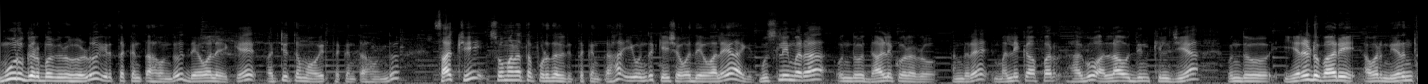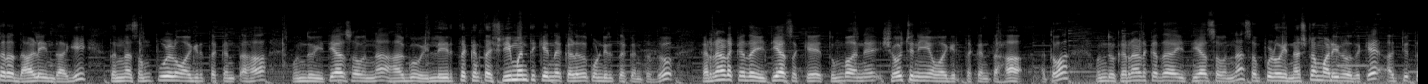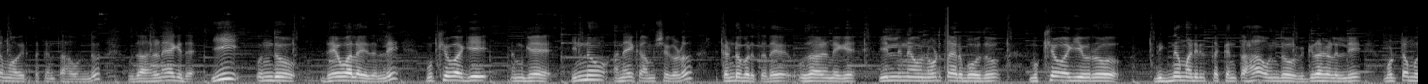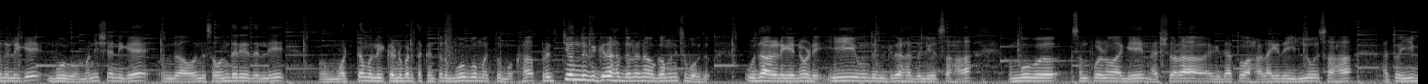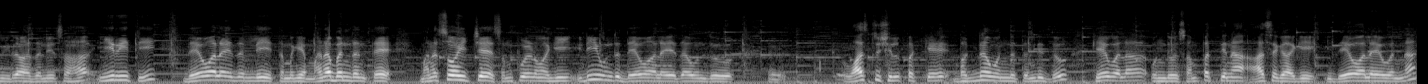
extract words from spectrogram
ಮೂರು ಗರ್ಭಗೃಹಗಳು ಇರತಕ್ಕಂತಹ ಒಂದು ದೇವಾಲಯಕ್ಕೆ ಅತ್ಯುತ್ತಮವಾಗಿರ್ತಕ್ಕಂತಹ ಒಂದು ಸಾಕ್ಷಿ ಸೋಮನಾಥಪುರದಲ್ಲಿರ್ತಕ್ಕಂತಹ ಈ ಒಂದು ಕೇಶವ ದೇವಾಲಯ ಆಗಿದೆ. ಮುಸ್ಲಿಮರ ಒಂದು ದಾಳಿಕೋರರು ಅಂದರೆ ಮಲ್ಲಿಕಾಫರ್ ಹಾಗೂ ಅಲ್ಲಾವುದ್ದೀನ್ ಖಿಲ್ಜಿಯ ಒಂದು ಎರಡು ಬಾರಿ ಅವರ ನಿರಂತರ ದಾಳಿಯಿಂದಾಗಿ ತನ್ನ ಸಂಪೂರ್ಣವಾಗಿರ್ತಕ್ಕಂತಹ ಒಂದು ಇತಿಹಾಸವನ್ನು ಹಾಗೂ ಇಲ್ಲಿ ಇರ್ತಕ್ಕಂಥ ಶ್ರೀಮಂತಿಕೆಯನ್ನು ಕಳೆದುಕೊಂಡಿರ್ತಕ್ಕಂಥದ್ದು ಕರ್ನಾಟಕದ ಇತಿಹಾಸಕ್ಕೆ ತುಂಬಾ ಶೋಚನೀಯವಾಗಿರ್ತಕ್ಕಂತಹ ಅಥವಾ ಒಂದು ಕರ್ನಾಟಕದ ಇತಿಹಾಸವನ್ನು ಸಂಪೂರ್ಣವಾಗಿ ನಷ್ಟ ಮಾಡಿರೋದಕ್ಕೆ ಅತ್ಯುತ್ತಮವಾಗಿರ್ತಕ್ಕಂತಹ ಒಂದು ಉದಾಹರಣೆಯಾಗಿದೆ. ಈ ಒಂದು ದೇವಾಲಯದಲ್ಲಿ ಮುಖ್ಯವಾಗಿ ನಮಗೆ ಇನ್ನೂ ಅನೇಕ ಅಂಶಗಳು ಕಂಡುಬರುತ್ತದೆ. ಉದಾಹರಣೆಗೆ ಇಲ್ಲಿ ನಾವು ನೋಡ್ತಾ ಇರ್ಬೋದು ಮುಖ್ಯವಾಗಿ ಇವರು ವಿಘ್ನ ಮಾಡಿರ್ತಕ್ಕಂತಹ ಒಂದು ವಿಗ್ರಹಗಳಲ್ಲಿ ಮೊಟ್ಟ ಮೊದಲಿಗೆ ಮೂಗು. ಮನುಷ್ಯನಿಗೆ ಒಂದು, ಅವನ ಸೌಂದರ್ಯದಲ್ಲಿ ಮೊಟ್ಟ ಮೊದಲಿಗೆ ಕಂಡುಬರ್ತಕ್ಕಂಥ ಮೂಗು ಮತ್ತು ಮುಖ. ಪ್ರತಿಯೊಂದು ವಿಗ್ರಹದಲ್ಲೂ ನಾವು ಗಮನಿಸಬಹುದು. ಉದಾಹರಣೆಗೆ ನೋಡಿ, ಈ ಒಂದು ವಿಗ್ರಹದಲ್ಲಿಯೂ ಸಹ ಮೂಗು ಸಂಪೂರ್ಣವಾಗಿ ನಶ್ವರ ಆಗಿದೆ ಅಥವಾ ಹಾಳಾಗಿದೆ, ಇಲ್ಲೂ ಸಹ, ಅಥವಾ ಈ ವಿಗ್ರಹದಲ್ಲಿಯೂ ಸಹ. ಈ ರೀತಿ ದೇವಾಲಯದಲ್ಲಿ ತಮಗೆ ಮನ ಬಂದಂತೆ ಮನಸ್ಸೋ ಇಚ್ಛೆ ಸಂಪೂರ್ಣವಾಗಿ ಇಡೀ ಒಂದು ದೇವಾಲಯದ ಒಂದು ವಾಸ್ತುಶಿಲ್ಪಕ್ಕೆ ಭಗ್ನವನ್ನು ತಂದಿದ್ದು ಕೇವಲ ಒಂದು ಸಂಪತ್ತಿನ ಆಸೆಗಾಗಿ ಈ ದೇವಾಲಯವನ್ನು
